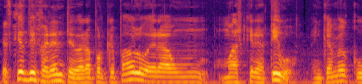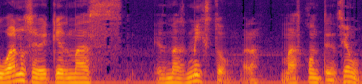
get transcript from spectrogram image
Es que es diferente, ¿verdad? Porque Pablo era un más creativo. En cambio, el cubano se ve que es más, es más mixto, ¿verdad? Más contención.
